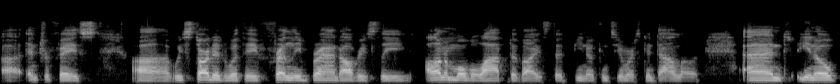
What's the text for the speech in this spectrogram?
uh, interface. Uh, we started with a friendly brand, obviously, on a mobile app device that you know consumers can download. And you know,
